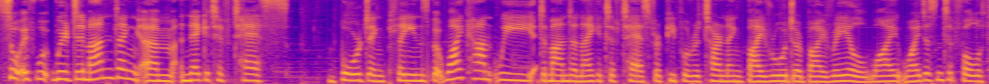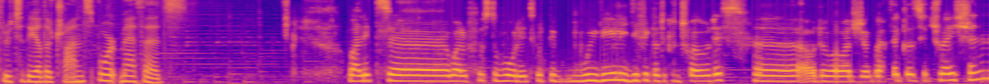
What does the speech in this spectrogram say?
so, if we're demanding um, negative tests boarding planes, but why can't we demand a negative test for people returning by road or by rail? Why why doesn't it follow through to the other transport methods? Well, it's uh, well. First of all, it would be really difficult to control this uh, out of our geographical situation,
